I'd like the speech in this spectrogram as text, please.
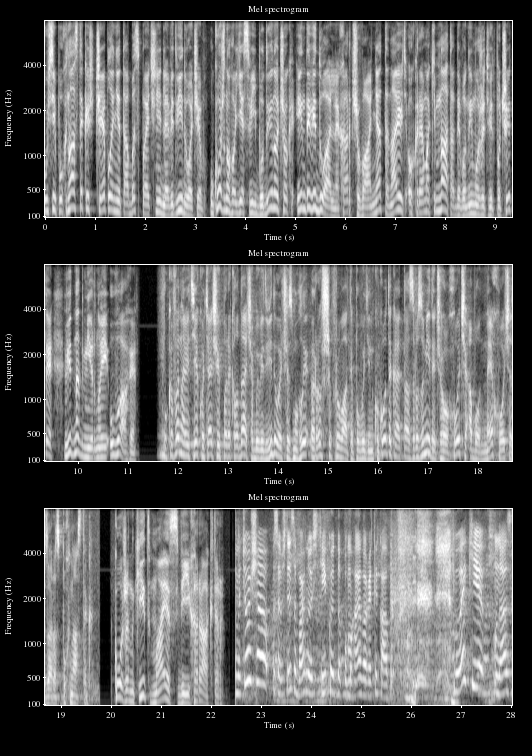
Усі пухнастики щеплені та безпечні для відвідувачів. У кожного є свій будиночок, індивідуальне харчування та навіть окрема кімната, де вони можуть відпочити від надмірної уваги. У кафе навіть є котячий перекладач, аби відвідувачі змогли розшифрувати поведінку котика та зрозуміти, чого хоче або не хоче зараз пухнастик. Кожен кіт має свій характер. Матюша завжди за барною стійкою допомагає варити каву. Великий у нас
